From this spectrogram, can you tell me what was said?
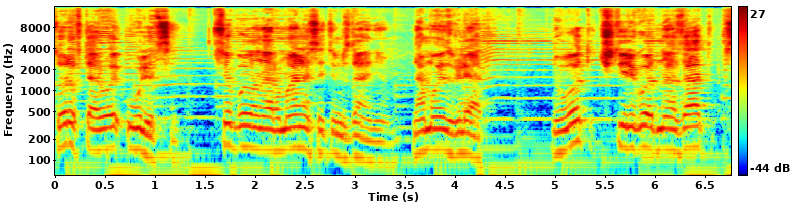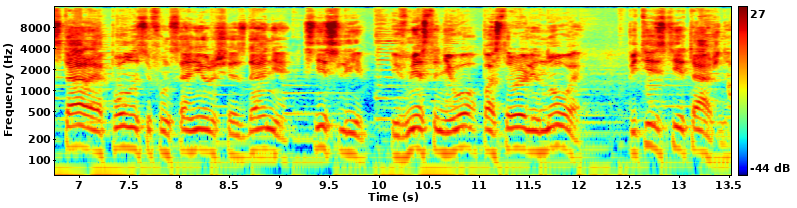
42 улицы. Все было нормально с этим зданием, на мой взгляд. Ну вот, 4 года назад старое полностью функционирующее здание снесли, и вместо него построили новое 50-этажное.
